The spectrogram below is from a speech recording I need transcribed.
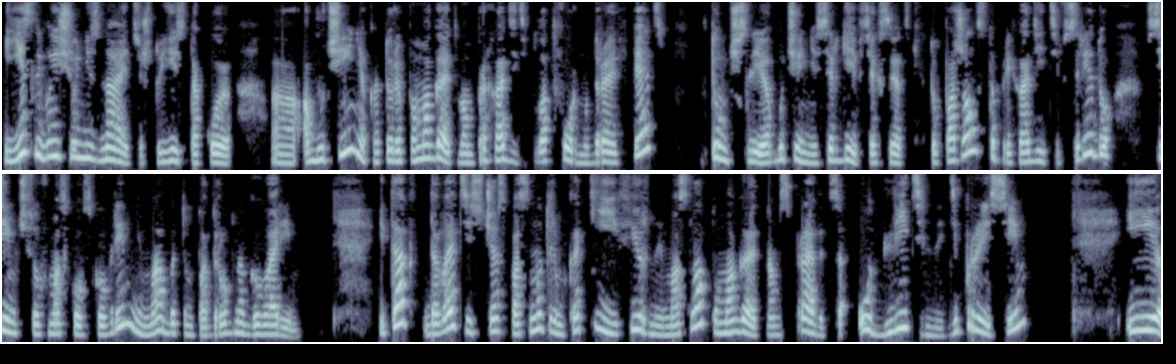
И если вы еще не знаете, что есть такое а, обучение, которое помогает вам проходить платформу Drive 5, в том числе и обучение Сергея всех светских, то, пожалуйста, приходите в среду в 7 часов московского времени, мы об этом подробно говорим. Итак, давайте сейчас посмотрим, какие эфирные масла помогают нам справиться от длительной депрессии и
